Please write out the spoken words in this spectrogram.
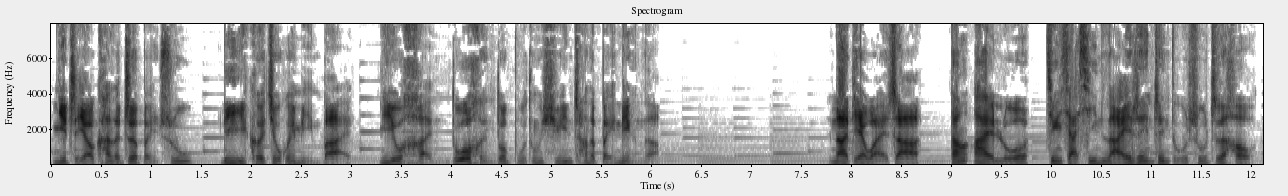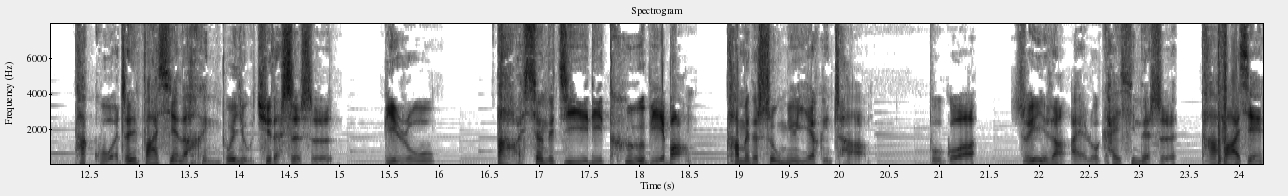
你只要看了这本书，立刻就会明白，你有很多很多不同寻常的本领呢。”那天晚上，当艾罗静下心来认真读书之后，他果真发现了很多有趣的事实，比如，大象的记忆力特别棒，它们的寿命也很长。不过，最让艾罗开心的是，他发现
